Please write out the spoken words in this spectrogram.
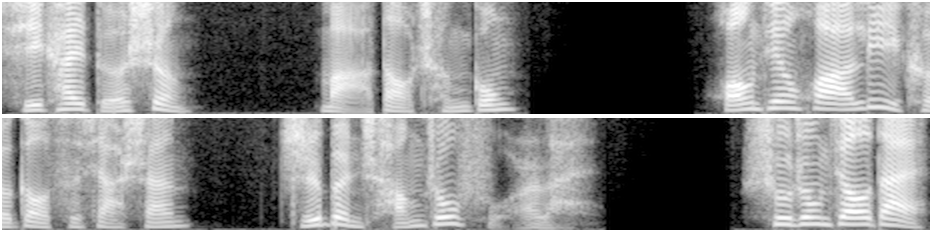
旗开得胜，马到成功。”黄天化立刻告辞下山，直奔常州府而来。书中交代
